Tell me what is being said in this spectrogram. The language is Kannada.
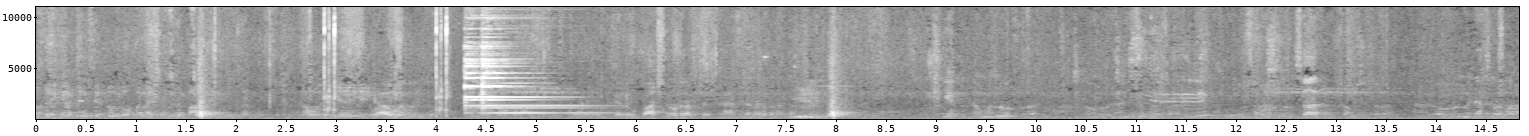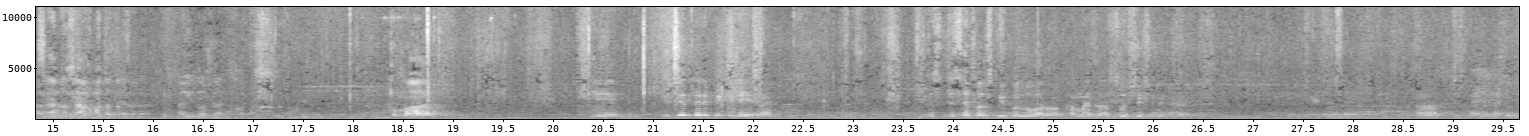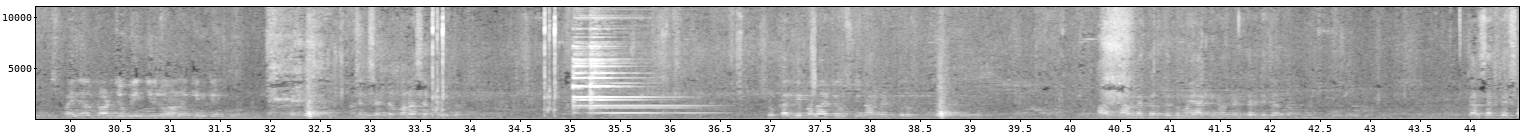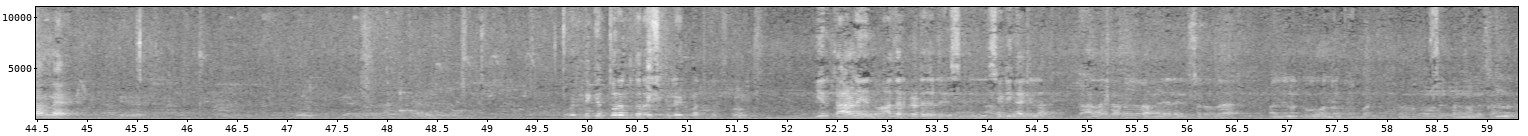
ಫಿಂಗರ್ಪ್ರಿಂಟ್ ಸೆಟ್ ಒಂದು. ನಾವು ಯಾವ ಭಾಷೆ ನೋಡೋದು ಅರ್ಥ ಆಯ್ತು ಕನ್ನಡದ ನಾನು ಸರ್ ಸರ್ ಸಾವಿರ ಮಾತಾಡ್ತಾರೆ ಐದು ವರ್ಷ कुमार ये फिजियोथेरेपी के लिए this disables people who are come as association है स्पाइनल कॉर्ड जो भी इंजरी हो ना किन किन को सेंटर बना सकते हो उधर तो कल ही बना के उसको इनाग्रेट करो आज शाम में करते तो मैं आके इनाग्रेट करके जाता हूँ कर सकते शाम में ಬಟ್ लेकिन तुरंत करो इसको लेट मत करो ಏನು ಕಾರಣ ಏನು ಆಧಾರ್ ಕಾರ್ಡ್ ಸೀಡಿಂಗ್ ಆಗಿಲ್ಲ ಆಧಾರ್ ಕಾರ್ಡ್ ಹಳೇದಾಗಿ ಸರ್ ಅದು ಅದನ್ನ ತಗೊಂಡ್ ಕಣ್ಣು ಕಣ್ಣು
